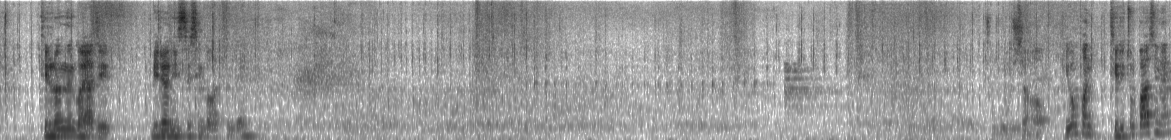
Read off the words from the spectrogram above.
딜 넣는 거에 아직 미련이 있으신 것 같은데. 자, 어, 이번 판 딜이 좀 빠지네.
